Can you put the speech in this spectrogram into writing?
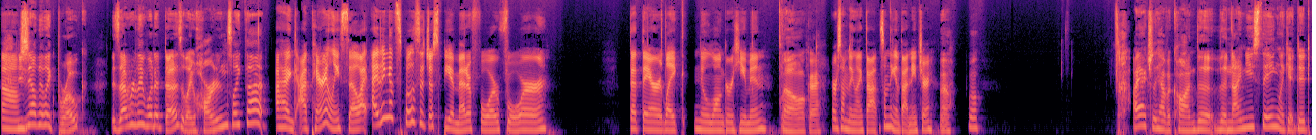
um You see how they like broke? Is that really what it does? It like hardens like that? I, apparently so. I, I think it's supposed to just be a metaphor for that they're like no longer human Oh, okay. or something like that, something of that nature. Yeah. Well, I actually have a con. The the '90s thing, like it did,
